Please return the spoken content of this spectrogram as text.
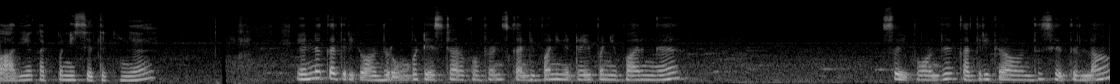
பாதியாக கட் பண்ணி சேர்த்துக்குங்க. எண்ணெய் கத்திரிக்காய் வந்து ரொம்ப டேஸ்ட்டாக இருக்கும் ஃப்ரெண்ட்ஸ். கண்டிப்பாக நீங்கள் ட்ரை பண்ணி பாருங்கள் ஸோ இப்போ வந்து கத்திரிக்காய் வந்து சேர்த்துடலாம்.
